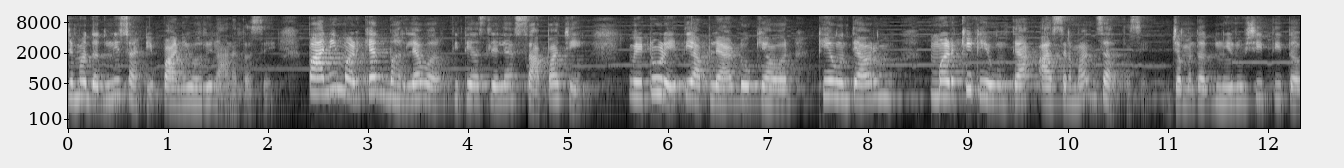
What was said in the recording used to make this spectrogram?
जमदग्नीसाठी पाणी भरून आणत असे. पाणी मडक्यात भरल्यावर तिथे असलेल्या सापाचे वेटोळे ती आपल्या डोक्यावर ठेवून त्यावर मडकी ठेवून त्या आश्रमात जात असे. जमदग्नी ऋषी तिथं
